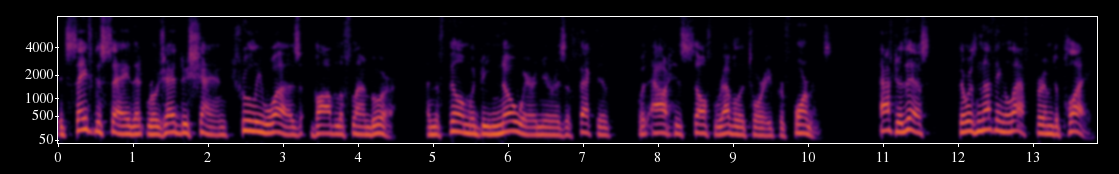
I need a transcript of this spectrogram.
It's safe to say that Roger Duchesne truly was Bob Le Flambeur, and the film would be nowhere near as effective without his self revelatory performance. After this, there was nothing left for him to play.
